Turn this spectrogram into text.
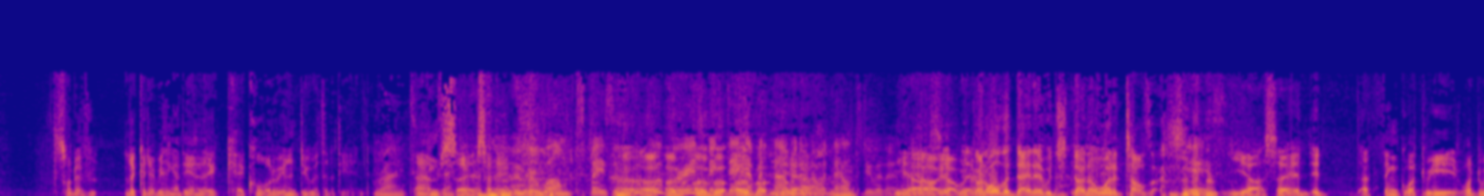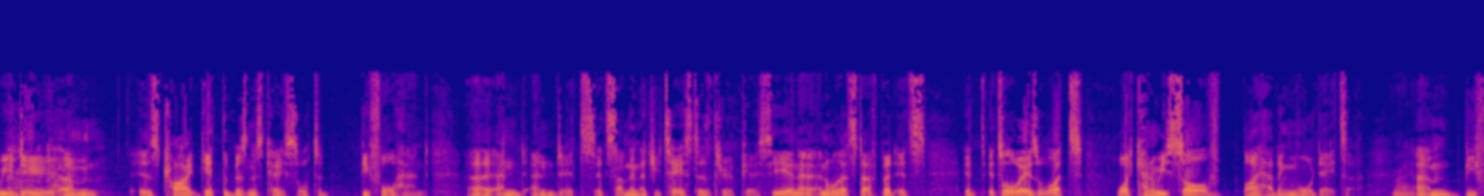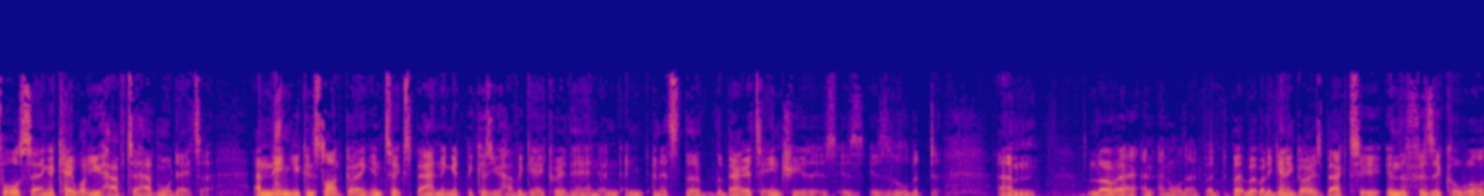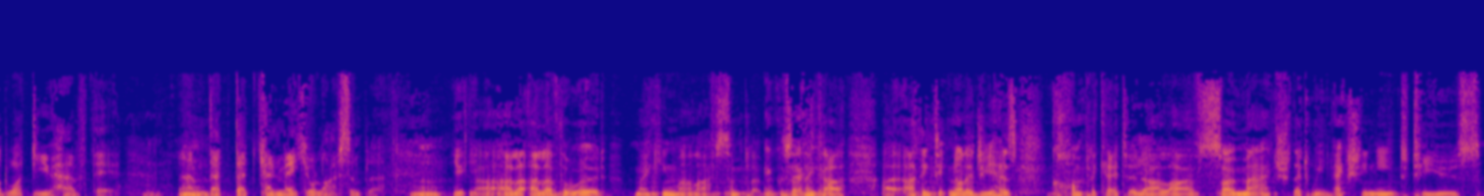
sort of look at everything at the end and they, okay, cool, what are we going to do with it at the end? Right. Um, exactly. so- so they- an overwhelmed space of, whoop, whoop, we're in over- big data, over- but now we don't know what the hell to do with it. Yeah. Yeah, so yeah. We've I got mean- all the data. We just don't know what it tells us. Yes. Yeah, so it, it I think what we what we do um, is try get the business case sorted beforehand, uh, and and it's it's something that you test through a POC and and all that stuff. But it's it, it's always what what can we solve by having more data, Right. um, before saying okay, what do you have to have more data. And then you can start going into expanding it because you have a gateway there and, and, and, and it's the, the barrier to entry is, is, is a little bit, um, lower and, and all that. But, but, but, but again, it goes back to in the physical world, what do you have there? Um, that, that can make your life simpler. You- you- I, I, lo- I love the word making my life simpler because I think our, I I think technology has complicated our lives so much that we actually need to use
